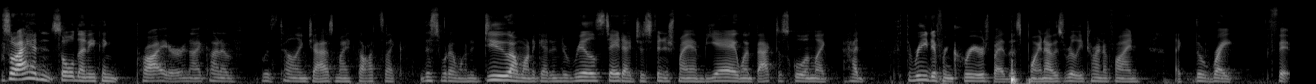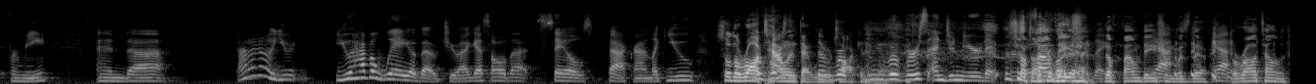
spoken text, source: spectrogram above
So I hadn't sold anything prior, and I kind of was telling Jas my thoughts like, this is what I want to do. I want to get into real estate. I just finished my MBA. I went back to school and like had three different careers by this point. I was really trying to find like the right fit for me. And uh, I don't know, you you have a way about you. I guess all that sales background, like you. So the raw talent that we were talking about, We reverse engineered it. the talk about foundation, that. the foundation Yeah. was there. Yeah. The raw talent.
